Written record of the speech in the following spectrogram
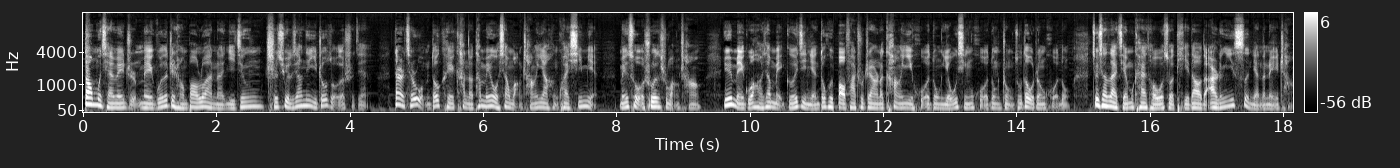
到目前为止，美国的这场暴乱呢，已经持续了将近一周左右的时间。但是其实我们都可以看到，它没有像往常一样很快熄灭。没错，我说的是往常，因为美国好像每隔几年都会爆发出这样的抗议活动、游行活动、种族斗争活动，就像在节目开头我所提到的2014年的那一场。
